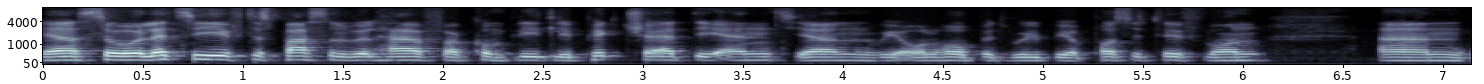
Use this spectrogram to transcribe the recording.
Yeah. So let's see if this puzzle will have a completely picture at the end. Yeah, and we all hope it will be a positive one. And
